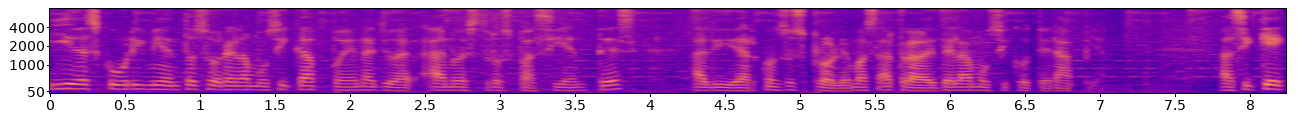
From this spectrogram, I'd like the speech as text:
y descubrimientos sobre la música pueden ayudar a nuestros pacientes a lidiar con sus problemas a través de la musicoterapia. Así que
